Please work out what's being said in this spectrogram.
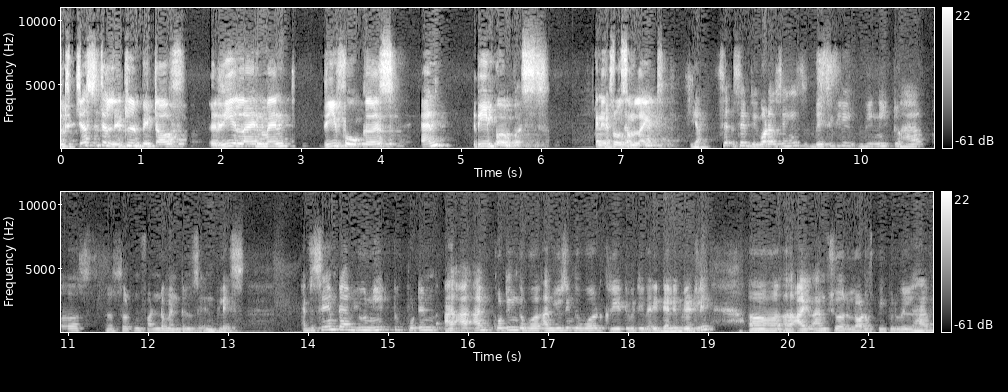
with just a little bit of realignment, refocus, and repurpose. Can you throw some light? Yeah, same thing. What I was saying is basically we need to have a, a certain fundamentals in place. At the same time, you need to put in. I, am quoting the word. I'm using the word creativity very deliberately. Uh, I, am sure a lot of people will have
